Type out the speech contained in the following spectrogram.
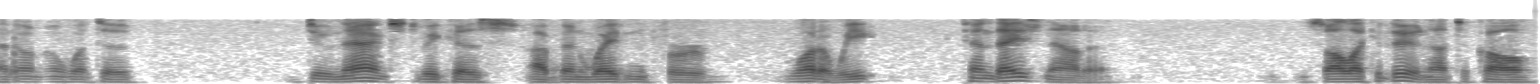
I don't know what to do next because I've been waiting for what a week, 10 days now to. It's all I could do, not to call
